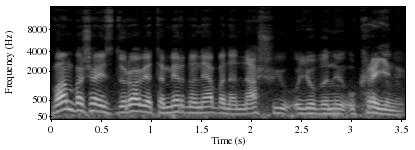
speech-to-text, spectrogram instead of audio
Вам бажаю здоров'я та мирного неба над нашою улюбленою Україною.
